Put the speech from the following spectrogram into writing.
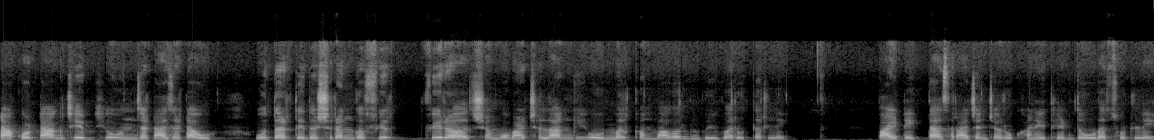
टाकोटाक झेप घेऊन झटाझटा उतरते दशरंग फिर फिरत शंभूबाळ छलांग घेऊन मलखंबावरून भुईवर उतरले. पाय टेकताच राजांच्या रुखाने थेट दौडत सुटले.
